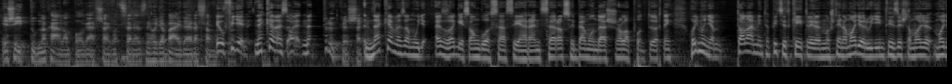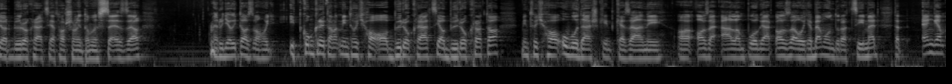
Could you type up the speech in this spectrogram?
És így tudnak állampolgárságot szerezni, hogy a Bidenre szavazzon. Jó, figyelj, nekem ez, ne, Trükkösek. Nekem ez amúgy, ez az egész angol száz ilyen rendszer, az, hogy bemondásos alapon történik. Hogy mondjam, talán mint a picit két vélet, most én a magyar ügyintézést, a magyar, magyar bürokráciát hasonlítom össze ezzel, mert ugye itt az van, hogy itt konkrétan, mint hogyha a bürokrácia, a bürokrata, mint hogyha óvodásként kezelni a, az állampolgárt azzal, hogyha bemondod a címed. Tehát engem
